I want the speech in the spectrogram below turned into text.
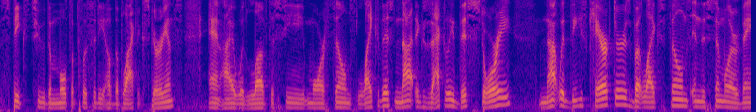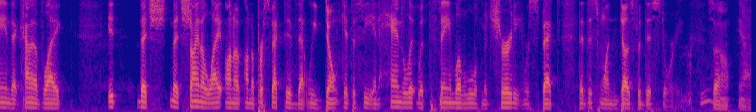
speaks to the multiplicity of the black experience, and I would love to see more films like this. Not exactly this story, not with these characters, but like films in this similar vein that kind of like that sh- that shine a light on a on a perspective that we don't get to see and handle it with the same level of maturity and respect that this one does for this story. So yeah,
